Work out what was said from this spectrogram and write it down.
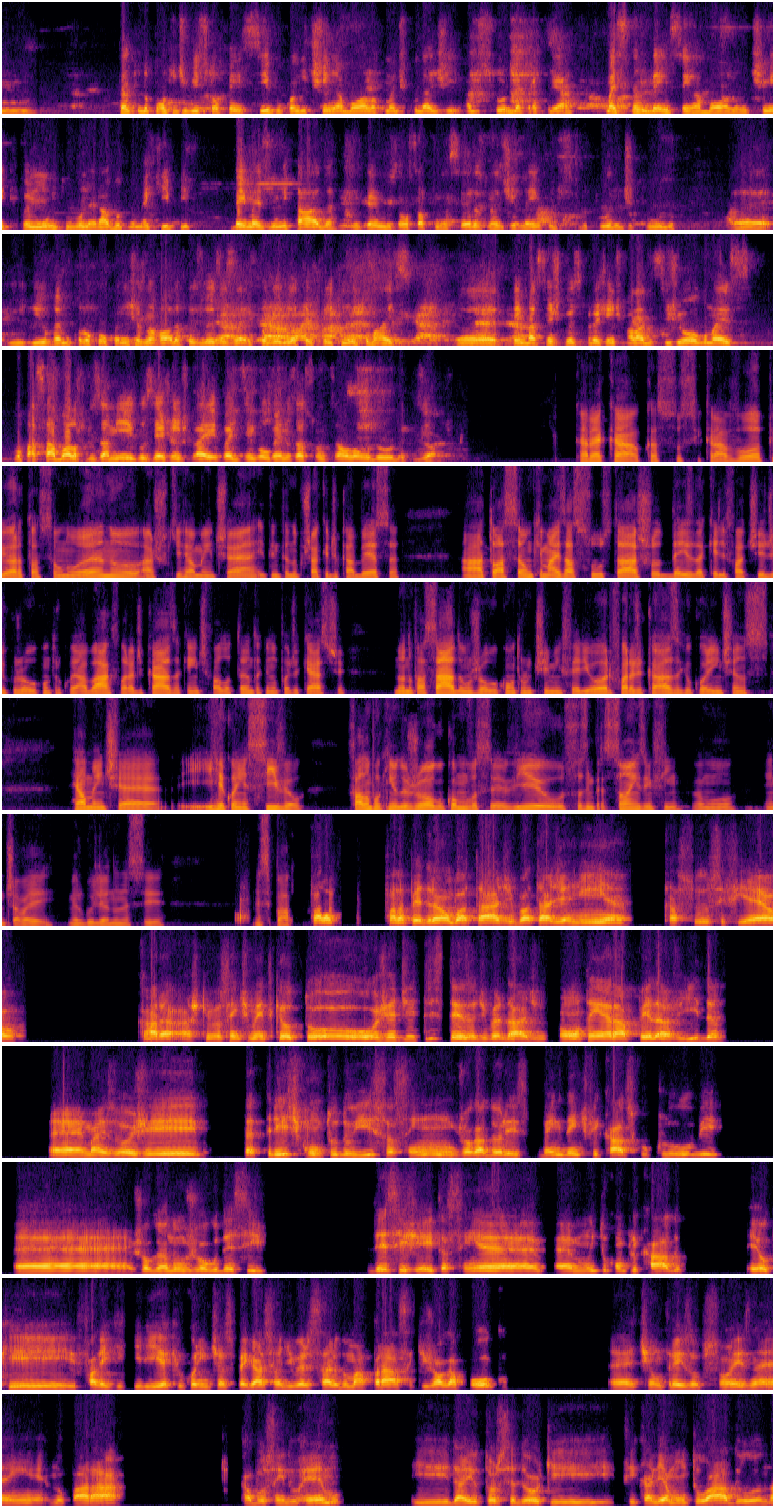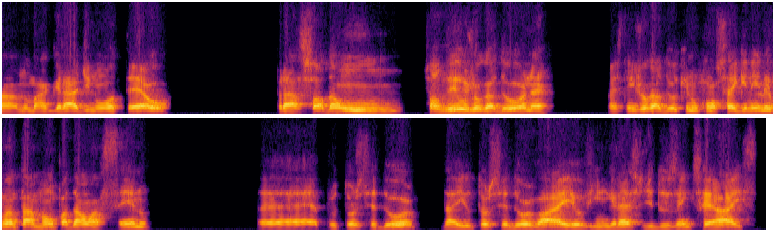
tanto do ponto de vista ofensivo, quando tinha a bola com uma dificuldade absurda para criar, mas também sem a bola. Um time que foi muito vulnerável para uma equipe bem mais limitada, em termos não só financeiros, mas de elenco, de estrutura, de tudo. É, e, e, o Remo colocou o Corinthians na roda, fez 2 a 0 e poderia ter feito muito mais. É, tem bastante coisa para a gente falar desse jogo, mas vou passar a bola para os amigos e a gente vai, vai desenvolvendo os assuntos ao longo do, do episódio. Careca, o Cassu se cravou, pior atuação no ano, acho que realmente é, e tentando puxar aqui de cabeça, a atuação que mais assusta, acho, desde aquele fatídico jogo contra o Cuiabá, fora de casa, que a gente falou tanto aqui no podcast no ano passado, um jogo contra um time inferior, fora de casa, que o Corinthians realmente é irreconhecível Fala um pouquinho do jogo, como você viu, suas impressões, enfim, vamos, a gente já vai mergulhando nesse, nesse papo. Fala, fala Pedrão, boa tarde, boa tarde Aninha, Cassucci, Fiel. Cara, acho que o sentimento que eu tô hoje é de tristeza, de verdade. Ontem era a pé da vida, é, mas hoje é triste com tudo isso, assim, jogadores bem identificados com o clube, é, jogando um jogo desse, desse jeito, assim, é, é muito complicado. Eu que falei que queria que o Corinthians pegasse um adversário de uma praça que joga pouco, é, tinham três opções, né, em, no Pará, acabou sendo o Remo, e daí o torcedor que fica ali amontoado na, numa grade no hotel, para só dar um, só ver o jogador, né, mas tem jogador que não consegue nem levantar a mão para dar um aceno é, para o torcedor. Daí o torcedor vai, eu vi ingresso de 200 reais.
